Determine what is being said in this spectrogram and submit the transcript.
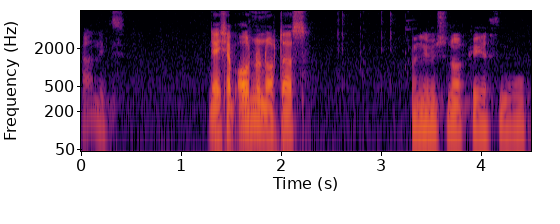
Gar nichts. Ja, ich habe auch nur noch das. Von dem schon aufgegessen gerade.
